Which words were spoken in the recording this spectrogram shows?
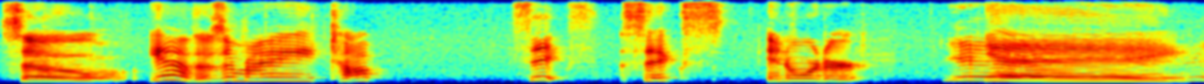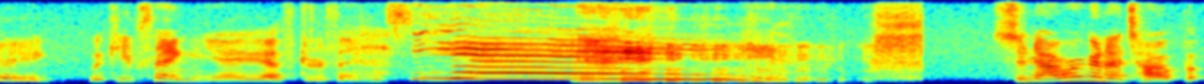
So yeah, those are my top Six. six in order. Yay! We keep saying yay after things. Yay! so now we're gonna top.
